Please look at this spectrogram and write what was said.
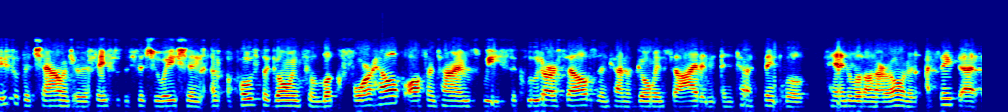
faced with a challenge or they're faced with a situation, um, opposed to going to look for help. Oftentimes we seclude ourselves and kind of go inside and, and kind of think we'll handle it on our own. And I think that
